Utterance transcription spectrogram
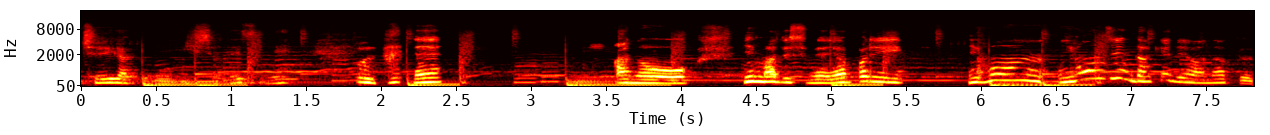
中医学も一緒ですね。そうですね、あの今ですねやっぱり日本日本人だけではなくっ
